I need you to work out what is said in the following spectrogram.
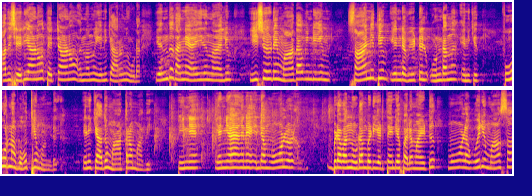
അത് ശരിയാണോ തെറ്റാണോ എന്നൊന്നും എനിക്ക് അറിഞ്ഞുകൂടാ. എന്ത് തന്നെ ആയിരുന്നാലും ഈശോയുടെയും മാതാവിന്റെയും സാന്നിധ്യം എന്റെ വീട്ടിൽ ഉണ്ടെന്ന് എനിക്ക് പൂർണ ബോധ്യമുണ്ട്. എനിക്കത് മാത്രം മതി. പിന്നെ ഞാൻ അങ്ങനെ എന്റെ മോൾ ഇവിടെ വന്ന് ഉടമ്പടി എടുത്തതിന്റെ ഫലമായിട്ട് മോളെ ഒരു മാസം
